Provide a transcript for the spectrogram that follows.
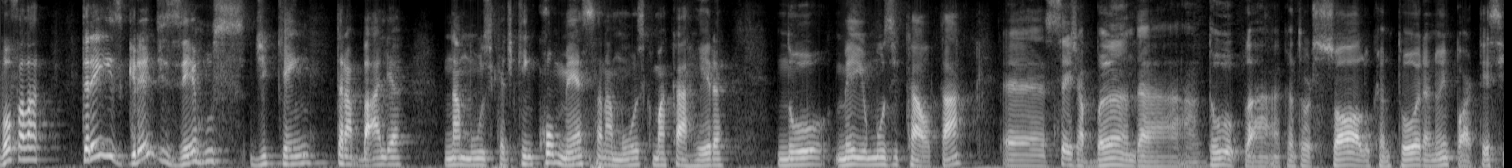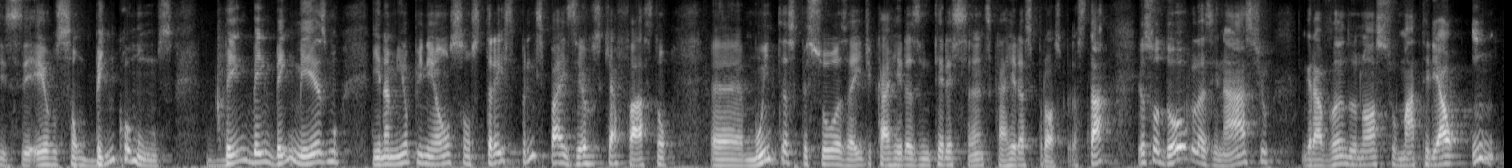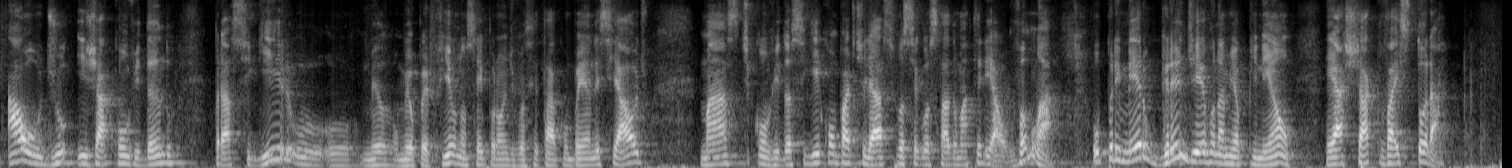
Vou falar três grandes erros de quem trabalha na música, de quem começa na música, uma carreira no meio musical, tá? É, seja banda, dupla, cantor solo, cantora, não importa. Esses erros são bem comuns, bem, bem, bem mesmo. E na minha opinião, são os três principais erros que afastam é, muitas pessoas aí de carreiras interessantes, carreiras prósperas, tá? Eu sou Douglas Inácio, gravando o nosso material em áudio e já convidando para seguir o, o, meu, o meu perfil. Não sei por onde você está acompanhando esse áudio mas te convido a seguir e compartilhar se você gostar do material. Vamos lá. O primeiro grande erro, na minha opinião, é achar que vai estourar.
